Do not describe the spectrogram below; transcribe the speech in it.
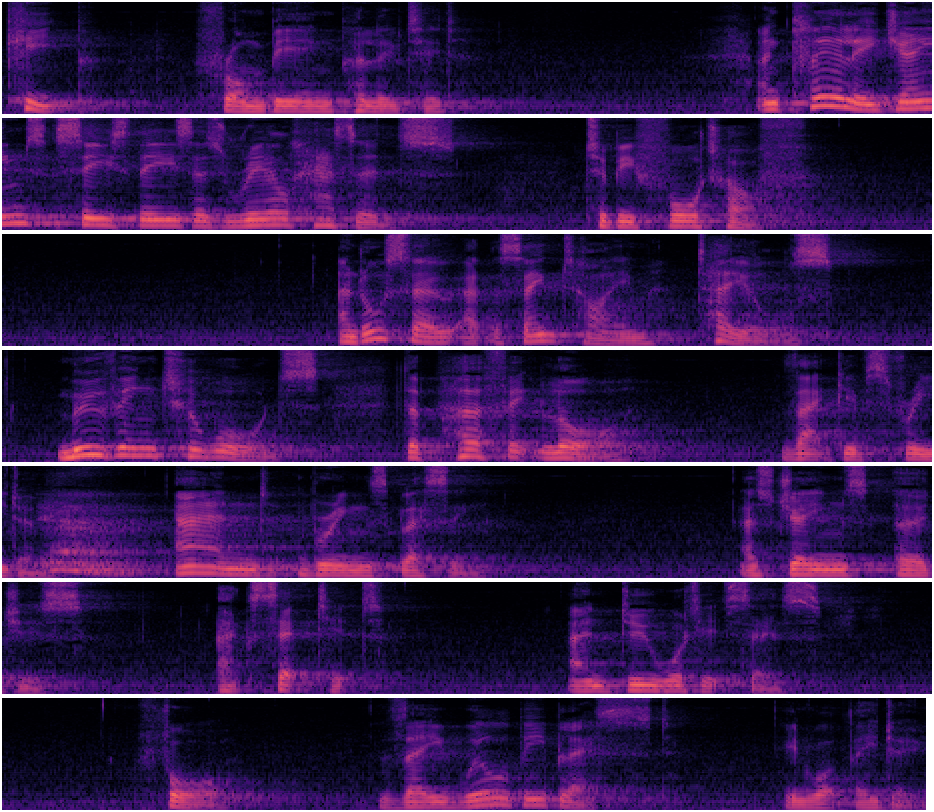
keep from being polluted. And clearly, James sees these as real hazards to be fought off and also at the same time tails, moving towards the perfect law that gives freedom and brings blessing. As James urges, accept it and do what it says. For they will be blessed in what they do.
